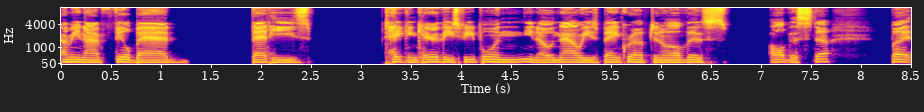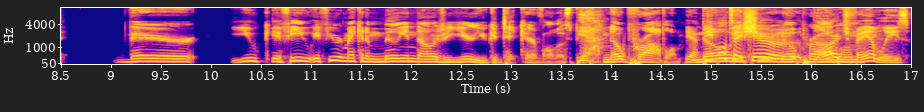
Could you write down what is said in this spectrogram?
I mean, I feel bad that he's taking care of these people, and you know now he's bankrupt and all this all this stuff. But there, you if he if you were making a million dollars a year, you could take care of all those people. Yeah. no problem. Yeah, no people take issue, care of no large families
